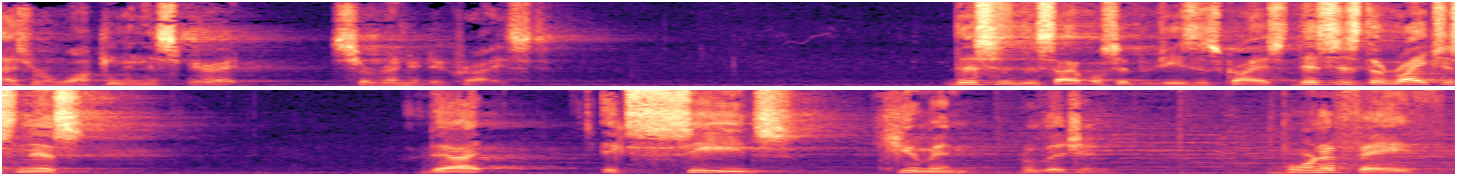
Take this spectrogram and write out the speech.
as we're walking in the Spirit, surrendered to Christ. This is the discipleship of Jesus Christ. This is the righteousness that exceeds human religion. Born of faith,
